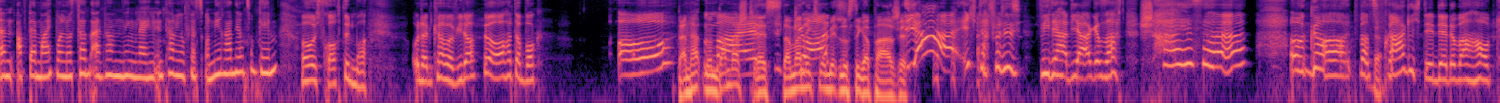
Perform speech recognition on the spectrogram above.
ähm, ob der Mike mal Lust hat, einfach ein Interview fürs Uniradio zu geben. Oh, ich frage den mal. Und dann kam er wieder, ja, hat er Bock. Oh. Dann hat nun dann war Stress, dann war nichts mehr mit lustiger Page. Ja, ich dachte mir, wie der hat ja gesagt, scheiße, oh Gott, was frage ich den denn überhaupt?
